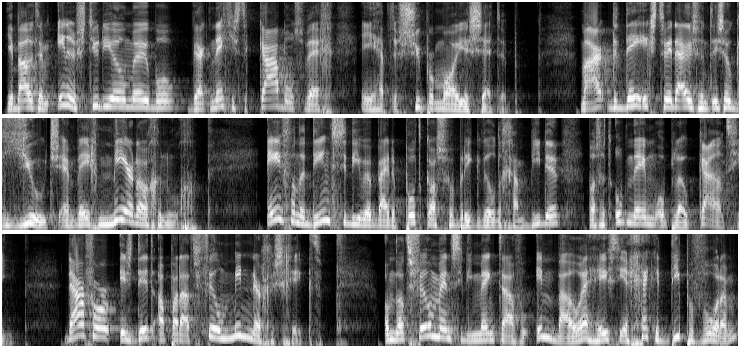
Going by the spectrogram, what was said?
Je bouwt hem in een studiomeubel, werkt netjes de kabels weg en je hebt een super mooie setup. Maar de DX2000 is ook huge en weegt meer dan genoeg. Een van de diensten die we bij de podcastfabriek wilden gaan bieden was het opnemen op locatie. Daarvoor is dit apparaat veel minder geschikt. Omdat veel mensen die mengtafel inbouwen, heeft hij een gekke diepe vorm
